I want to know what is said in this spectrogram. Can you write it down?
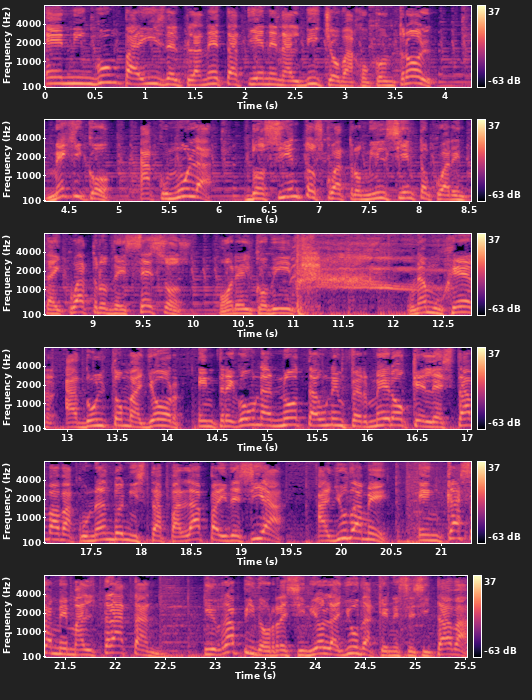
En ningún país del planeta tienen al bicho bajo control. México acumula 204.144 decesos por el COVID. Una mujer adulto mayor entregó una nota a un enfermero que le estaba vacunando en Iztapalapa y decía, ayúdame, en casa me maltratan y rápido recibió la ayuda que necesitaba.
